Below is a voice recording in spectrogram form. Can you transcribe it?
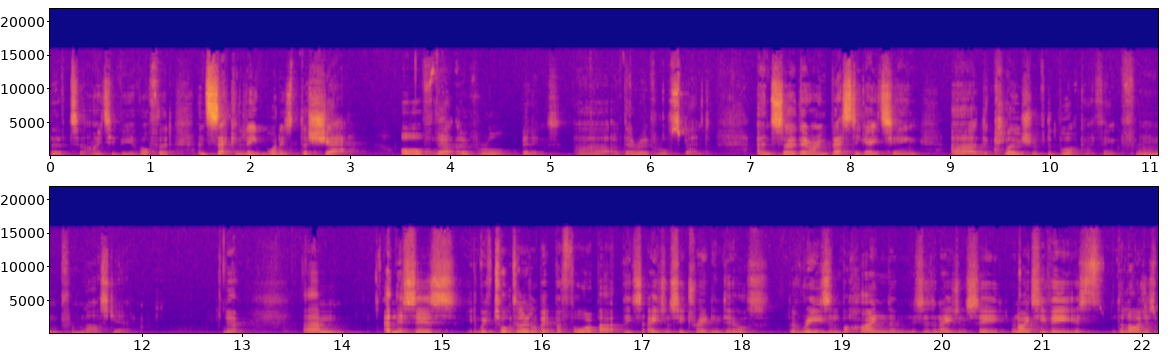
that uh, ITV have offered? And secondly, what is the share of their overall billings, uh, of their overall spend. And so they were investigating uh, the closure of the book, I think, from, mm. from last year. Yeah. Um, and this is, you know, we've talked a little bit before about these agency trading deals, the reason behind them. This is an agency, and ITV is the largest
